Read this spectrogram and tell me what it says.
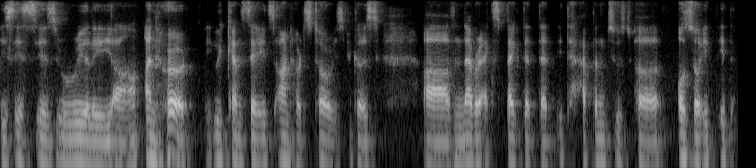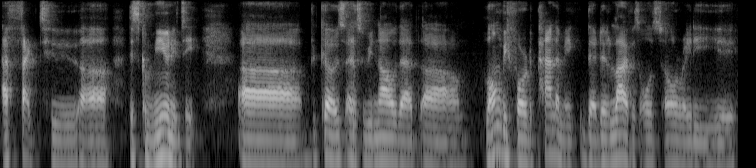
is is, is really uh, unheard. We can say it's unheard stories because uh, I've never expected that it happened to. Uh, also, it it affect to uh, this community. Uh, because as we know that uh, long before the pandemic, their, their life is also already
